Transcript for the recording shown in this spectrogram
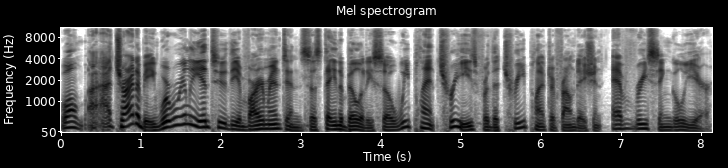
Well, I, I, try to be. We're really into the environment and sustainability, so we plant trees for the Tree Planter Foundation every single year.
